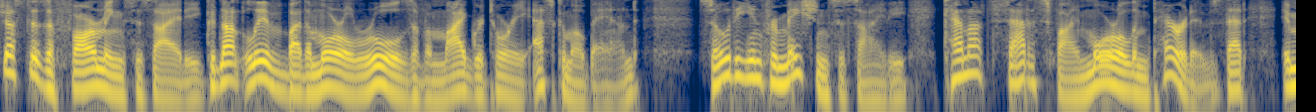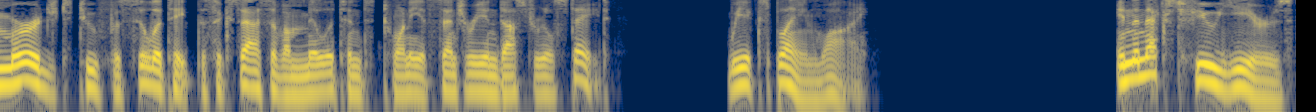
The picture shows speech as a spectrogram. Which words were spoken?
Just as a farming society could not live by the moral rules of a migratory Eskimo band, so the information society cannot satisfy moral imperatives that emerged to facilitate the success of a militant 20th century industrial state. We explain why. In the next few years,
